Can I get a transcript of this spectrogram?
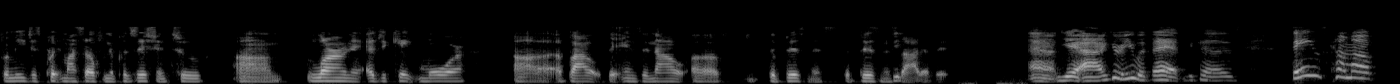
for me, just putting myself in a position to, um, learn and educate more, uh, about the ins and out of the business, the business side of it. Uh, yeah, I agree with that because things come up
